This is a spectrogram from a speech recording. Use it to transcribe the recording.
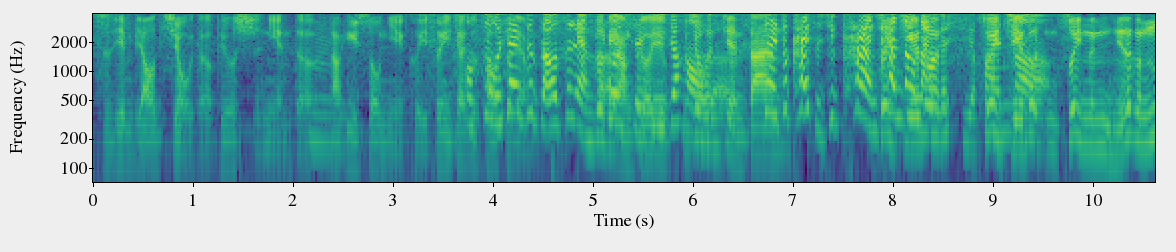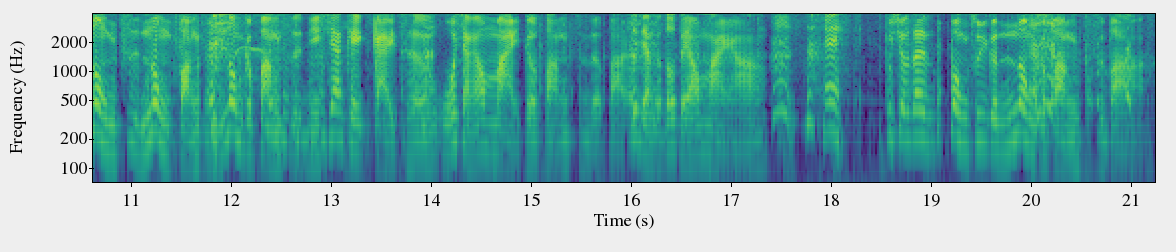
时间比较久的，比如十年的，嗯、那预售你也可以。所以你现在就，哦，所以我现在就找到这两个二选一就好，就很简单。所以就开始去看，看到哪个喜欢。所以结论，所以呢，你那个弄字弄房子 弄个房子，你现在可以改成我想要买个房子了吧？这两个都得要买啊。对，不需要再蹦出一个弄个房子吧？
